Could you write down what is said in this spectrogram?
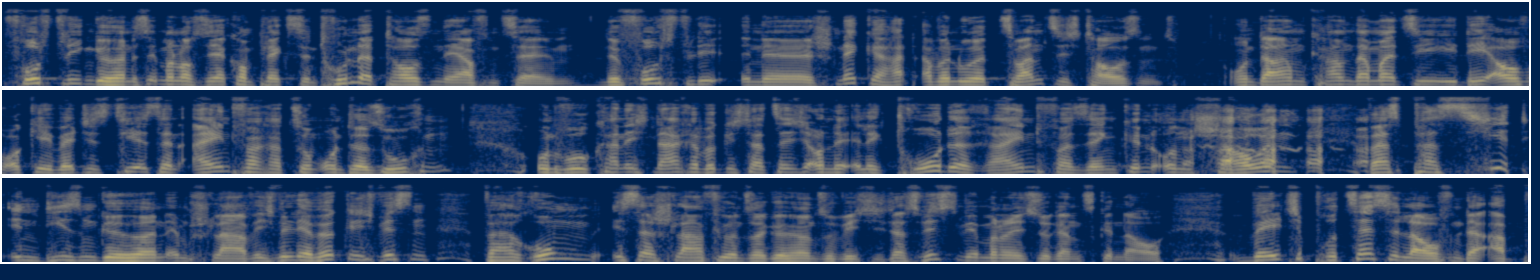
Fruchtfliegengehirn ist immer noch sehr komplex, sind 100.000 Nervenzellen. Eine, Fruchtflie eine Schnecke hat aber nur 20.000. Und darum kam damals die Idee auf, okay, welches Tier ist denn einfacher zum Untersuchen und wo kann ich nachher wirklich tatsächlich auch eine Elektrode rein versenken und schauen, was passiert in diesem Gehirn im Schlaf. Ich will ja wirklich wissen, warum ist der Schlaf für unser Gehirn so wichtig? Das wissen wir immer noch nicht so ganz genau. Welche Prozesse laufen da ab?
